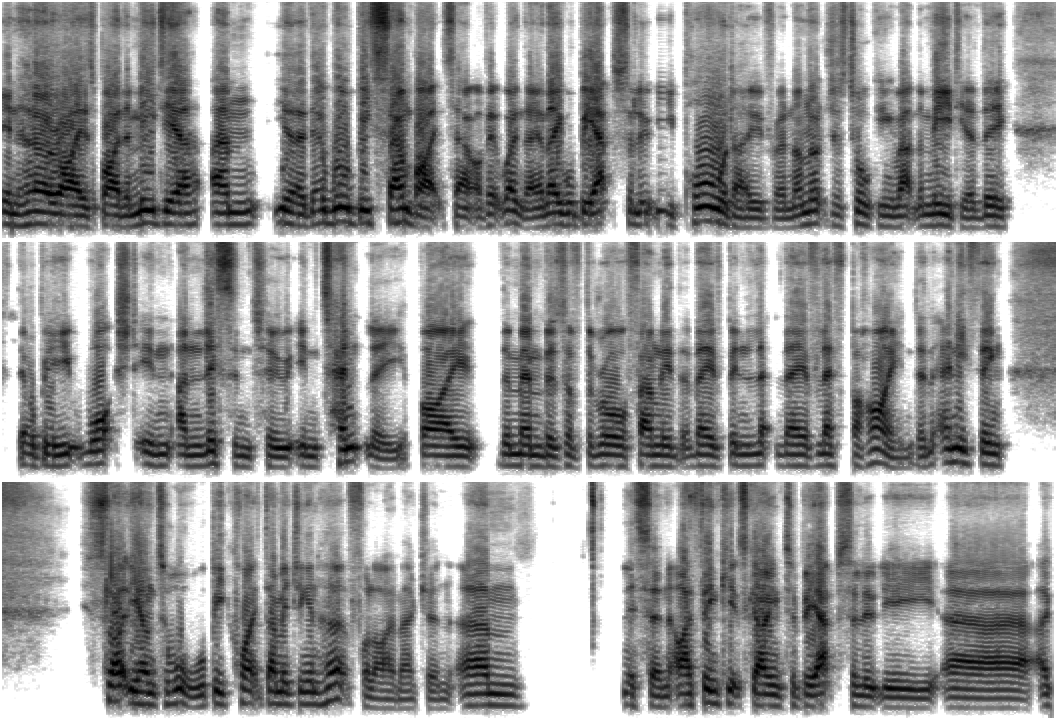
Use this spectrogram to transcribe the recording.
in her eyes by the media, um, you know, there will be sound bites out of it, won't they? And they will be absolutely poured over. And I'm not just talking about the media. The they'll be watched in and listened to intently by the members of the royal family that they've been they have left behind, and anything slightly untoward will be quite damaging and hurtful, I imagine. Um, listen, I think it's going to be absolutely. Uh, I,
